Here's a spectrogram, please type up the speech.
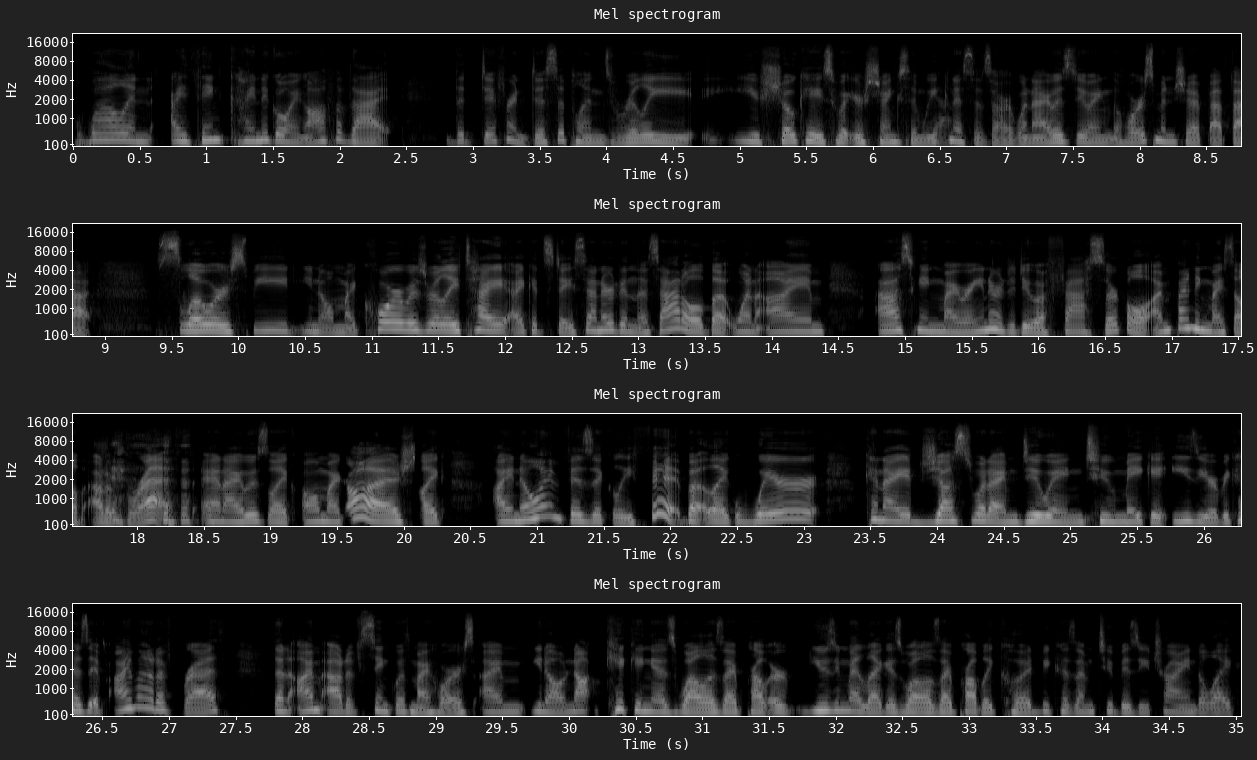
Well, and I think kind of going off of that, the different disciplines really you showcase what your strengths and weaknesses yeah. are. When I was doing the horsemanship at that slower speed, you know, my core was really tight. I could stay centered in the saddle, but when I'm asking my reiner to do a fast circle, I'm finding myself out of breath. and I was like, oh my gosh, like I know I'm physically fit, but like, where can I adjust what I'm doing to make it easier? Because if I'm out of breath, then I'm out of sync with my horse. I'm, you know, not kicking as well as I probably, or using my leg as well as I probably could because I'm too busy trying to like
